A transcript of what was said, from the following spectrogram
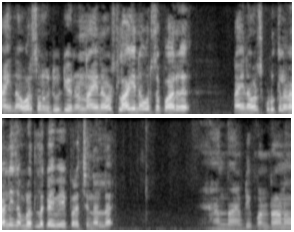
நைன் ஹவர்ஸ் உனக்கு டியூட்டி வேணும் நைன் ஹவர்ஸ் லாகின் ஹவர்ஸை பாரு. நைன் ஹவர்ஸ் கொடுக்கலனா நீ சம்பளத்தில் கை பிரச்சனை இல்லை. நான் தான் இப்படி பண்ணுறானோ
